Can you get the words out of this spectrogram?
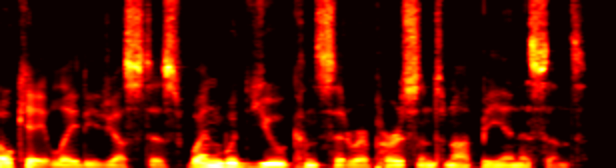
Okay, Lady Justice, when would you consider a person to not be innocent?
